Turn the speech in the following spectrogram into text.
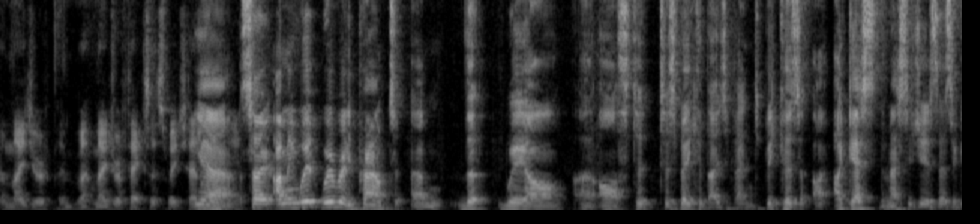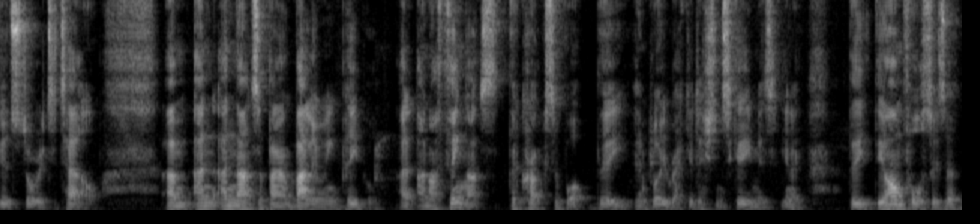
a major a major effect of speech. Had yeah. So I mean, we're, we're really proud um, that we are uh, asked to, to speak at those events because I, I, guess the message is there's a good story to tell, um, and and that's about valuing people, and, and I think that's the crux of what the employee recognition scheme is. You know the, the armed forces are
